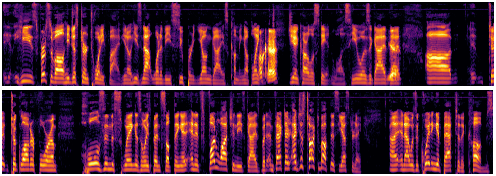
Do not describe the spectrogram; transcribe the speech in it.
He's first of all, he just turned 25. You know, he's not one of these super young guys coming up like Okay. Giancarlo Stanton was. He was a guy Yeah. that uh, t- took longer for him. Holes in the swing has always been something, and, and it's fun watching these guys. But in fact, I, I just talked about this yesterday, uh, and I was equating it back to the Cubs.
